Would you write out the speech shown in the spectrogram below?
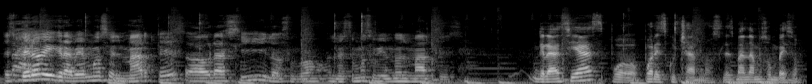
espero y grabemos el martes. Ahora sí, lo, subamos, lo estamos subiendo el martes. Gracias por, por escucharnos. Les mandamos un beso.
